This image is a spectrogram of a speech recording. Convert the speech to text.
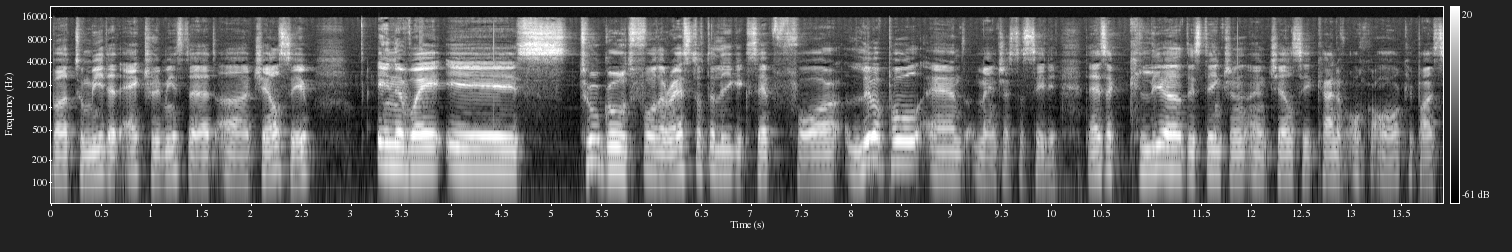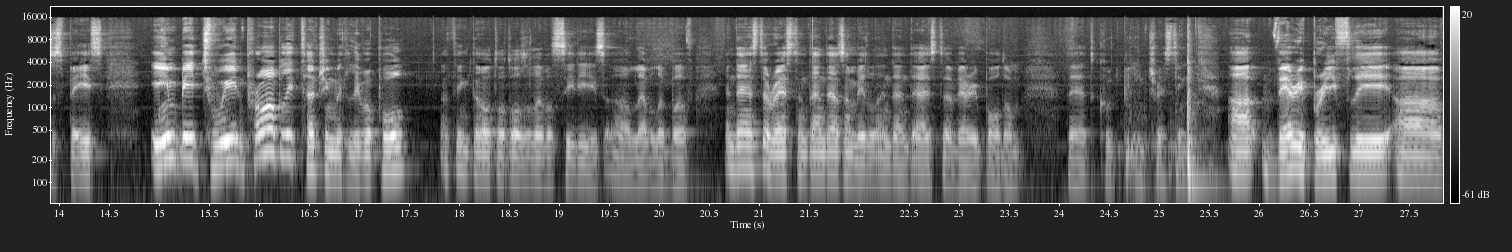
But to me, that actually means that uh, Chelsea, in a way, is too good for the rest of the league except for Liverpool and Manchester City. There's a clear distinction, and Chelsea kind of occupies the space in between, probably touching with Liverpool. I think those, those level City is a level above. And there's the rest, and then there's a middle, and then there's the very bottom that could be interesting. Uh, very briefly, uh,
